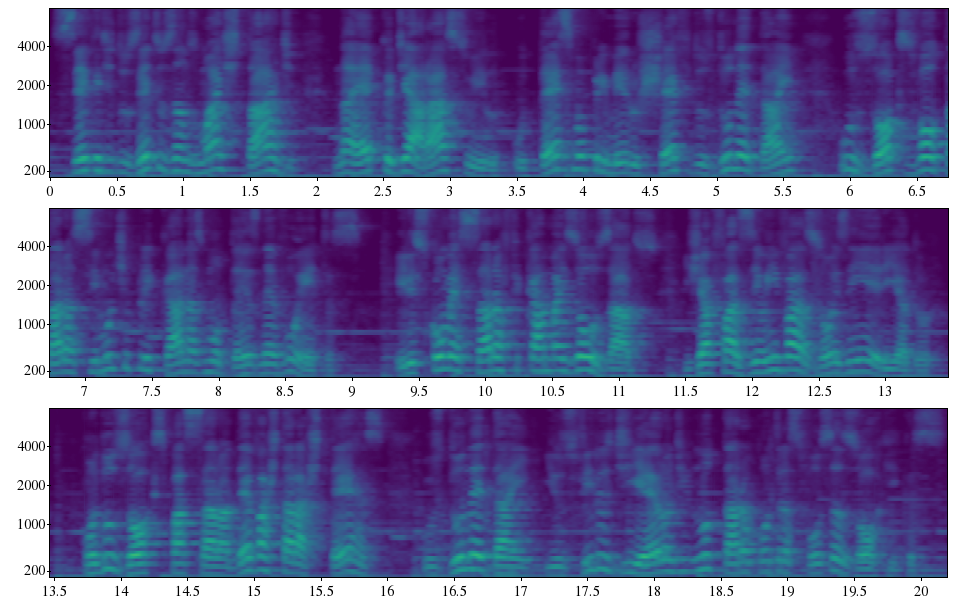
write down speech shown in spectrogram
Cerca de 200 anos mais tarde, na época de Arathil, o 11º chefe dos Dúnedain, os Orcs voltaram a se multiplicar nas Montanhas Nevoentas. Eles começaram a ficar mais ousados e já faziam invasões em Eriador. Quando os Orcs passaram a devastar as terras, os Dúnedain e os Filhos de Elrond lutaram contra as forças órquicas.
